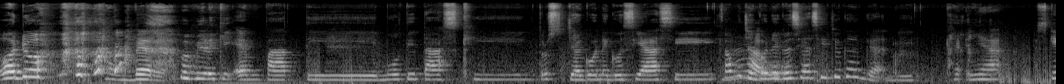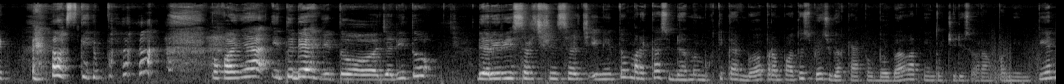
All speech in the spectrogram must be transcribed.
Waduh. Sabar memiliki empati multitasking terus jago negosiasi. Kamu jago negosiasi juga nggak nih? Kayaknya skip. Oh, skip. Pokoknya itu deh gitu. Jadi tuh dari research research ini tuh mereka sudah membuktikan bahwa perempuan itu sebenarnya juga capable banget nih untuk jadi seorang pemimpin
